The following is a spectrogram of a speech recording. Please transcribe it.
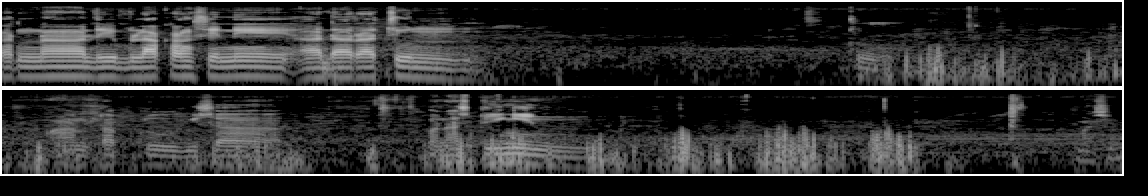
Karena di belakang sini ada racun. Tuh. Mantap tuh bisa panas dingin. Masih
